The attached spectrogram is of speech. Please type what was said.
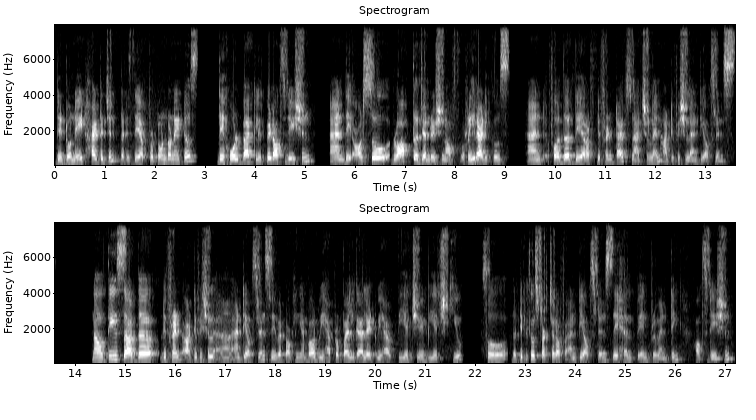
they donate hydrogen, that is they are proton donators, they hold back lipid oxidation, and they also block the generation of free radicals and further they are of different types natural and artificial antioxidants now these are the different artificial uh, antioxidants we were talking about. We have propyl gallate, we have BHA, BHQ. So the typical structure of antioxidants, they help in preventing oxidation.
